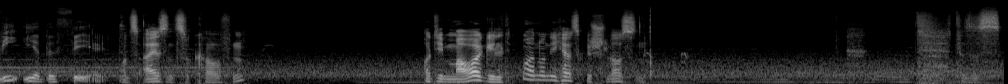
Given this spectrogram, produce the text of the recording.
Wie ihr befehlt. uns Eisen zu kaufen. Und die Mauer gilt immer noch nicht als geschlossen. Das ist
